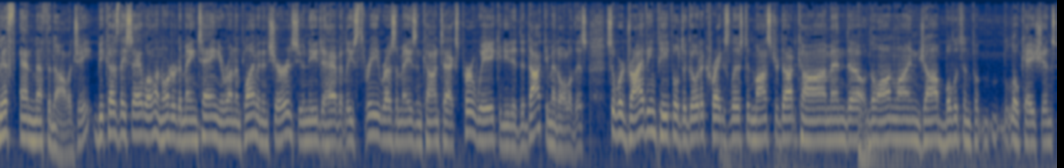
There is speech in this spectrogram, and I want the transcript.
myth and methodology because they say, well, in order to maintain your unemployment insurance, you need to have at least three resumes and contacts per week, and you need to document all of this. So we're driving people to go to Craigslist and Monster.com and uh, the online job bulletin p- locations,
